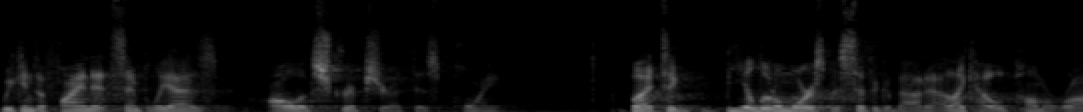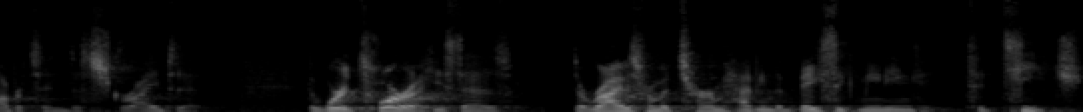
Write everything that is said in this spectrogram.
we can define it simply as all of Scripture at this point. But to be a little more specific about it, I like how Palmer Robertson describes it. The word Torah, he says, derives from a term having the basic meaning to teach.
